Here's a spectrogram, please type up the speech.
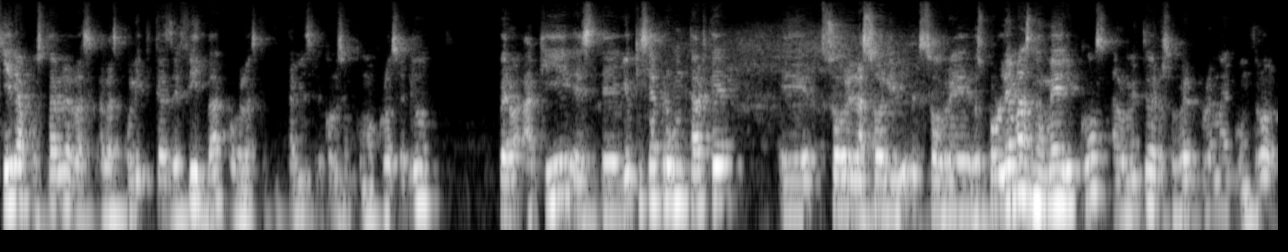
quiere apostarle a las, a las políticas de feedback o las que también se conocen como closed loop. Pero aquí este, yo quisiera preguntarte eh, sobre, sobre los problemas numéricos al momento de resolver el problema de control.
